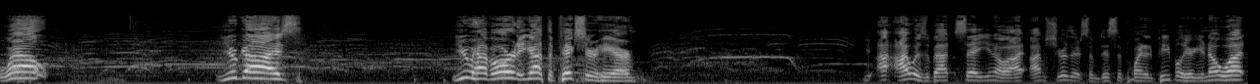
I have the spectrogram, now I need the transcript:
Well, you guys, you have already got the picture here. I, I was about to say, you know, I, I'm sure there's some disappointed people here. You know what?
